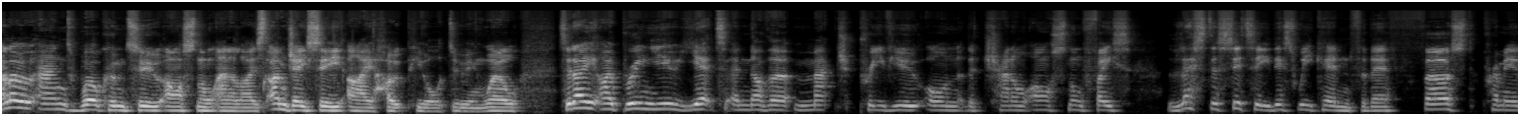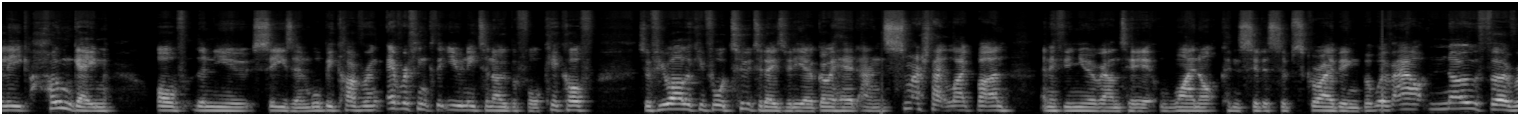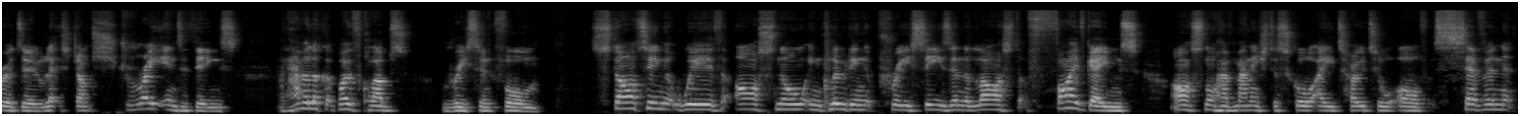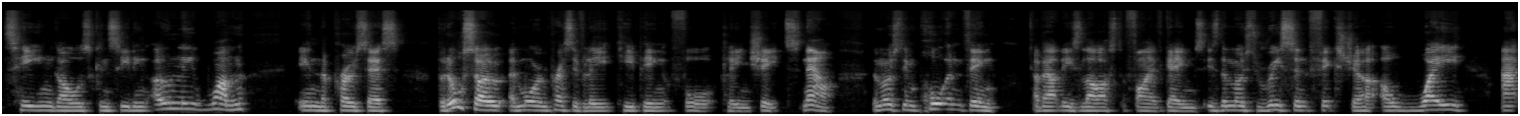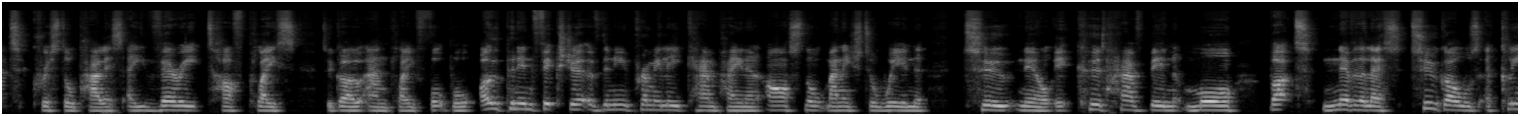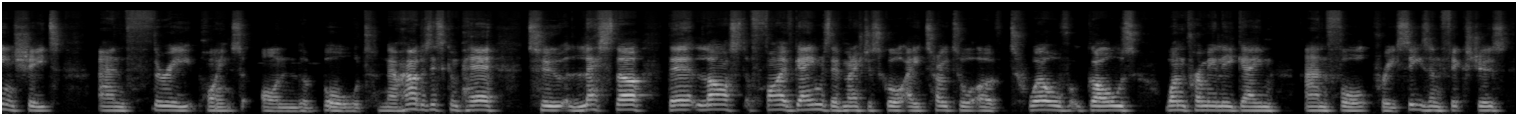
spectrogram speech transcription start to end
Hello and welcome to Arsenal Analysed. I'm JC. I hope you're doing well. Today I bring you yet another match preview on the channel. Arsenal face Leicester City this weekend for their first Premier League home game of the new season. We'll be covering everything that you need to know before kickoff. So if you are looking forward to today's video, go ahead and smash that like button and if you're new around here, why not consider subscribing? But without no further ado, let's jump straight into things and have a look at both clubs' recent form. Starting with Arsenal, including pre season, the last five games, Arsenal have managed to score a total of 17 goals, conceding only one in the process, but also, and more impressively, keeping four clean sheets. Now, the most important thing about these last five games is the most recent fixture away at Crystal Palace, a very tough place to go and play football. Opening fixture of the new Premier League campaign, and Arsenal managed to win 2 0. It could have been more, but nevertheless, two goals, a clean sheet, and three points on the board. Now, how does this compare to Leicester. Their last five games, they've managed to score a total of 12 goals, one Premier League game, and four pre season fixtures,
